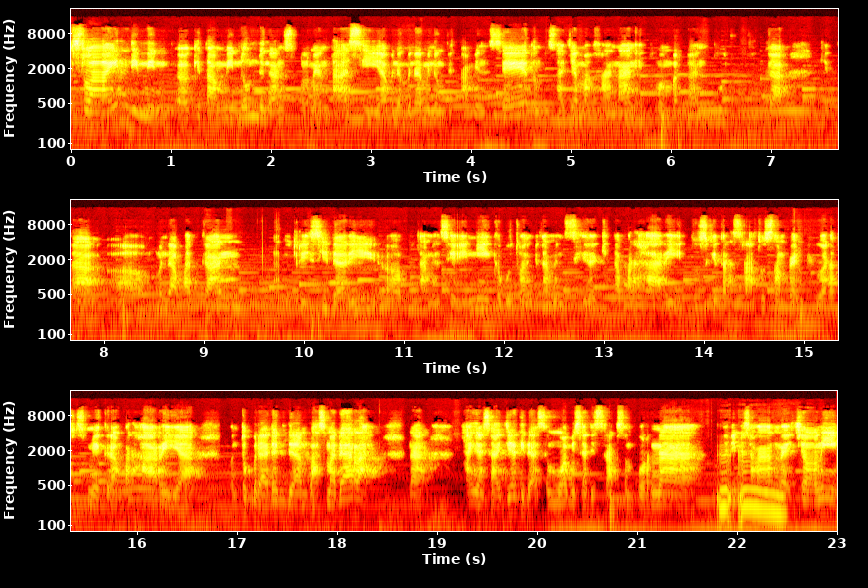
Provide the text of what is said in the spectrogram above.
selain dimin uh, kita minum dengan suplementasi ya benar-benar minum vitamin C, tentu saja makanan itu membantu juga kita uh, mendapatkan nutrisi dari uh, vitamin C ini kebutuhan vitamin C kita per hari itu sekitar 100 sampai 200 mg per hari ya untuk berada di dalam plasma darah. Nah, hanya saja tidak semua bisa diserap sempurna. Jadi misalkan Rachel nih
